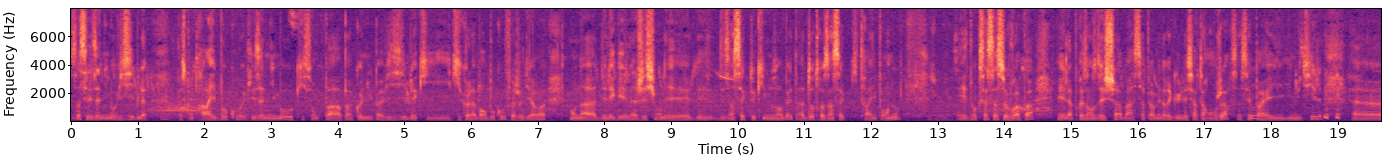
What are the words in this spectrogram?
ça, c'est les animaux visibles, parce qu'on travaille beaucoup avec les animaux qui sont pas pas connus, pas visibles, et qui, qui collaborent beaucoup. Enfin, je veux dire, on a délégué la gestion des, des, des insectes qui nous embêtent à d'autres insectes qui travaillent pour nous. Et donc ça, ça se voit pas. Et la présence des chats, bah, ça permet de réguler certains rongeurs. Ça, c'est pas i- inutile. Euh,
